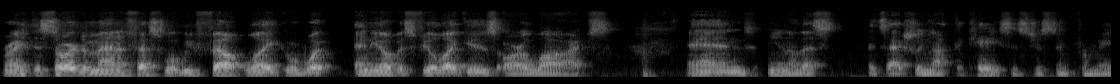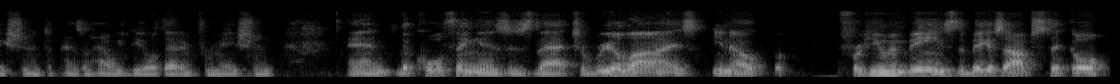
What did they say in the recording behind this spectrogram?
right? That started to manifest what we felt like or what any of us feel like is our lives. And, you know, that's it's actually not the case. It's just information. It depends on how we deal with that information. And the cool thing is, is that to realize, you know, for human beings, the biggest obstacle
